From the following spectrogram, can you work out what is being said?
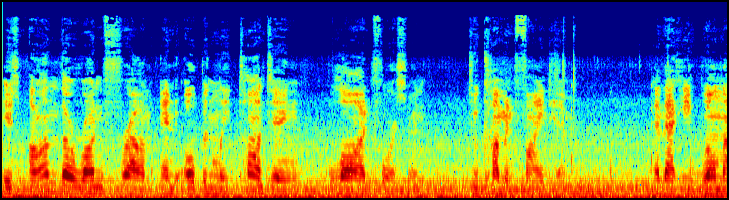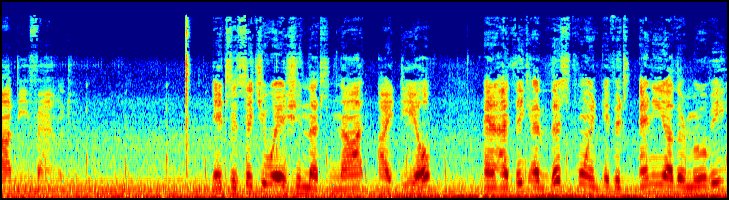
is on the run from and openly taunting law enforcement to come and find him, and that he will not be found. It's a situation that's not ideal, and I think at this point, if it's any other movie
